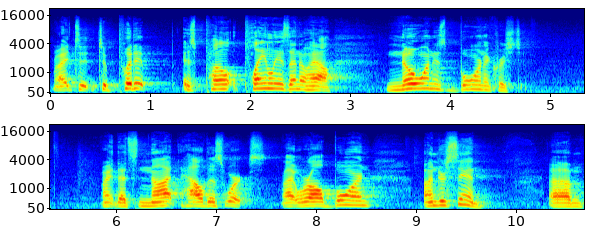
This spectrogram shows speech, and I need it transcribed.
Right? To, to put it as plainly as I know how, no one is born a Christian. Right? That's not how this works. Right? We're all born under sin. Um,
